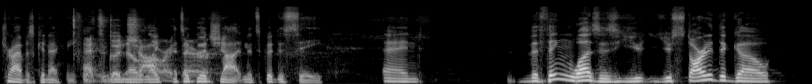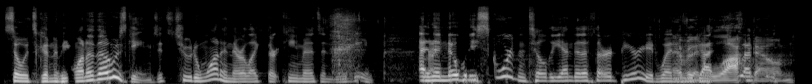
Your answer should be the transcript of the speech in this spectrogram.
Travis Konecny. That's a good you know, shot like, right It's a good shot, and it's good to see. And the thing was, is you you started to go. So it's going to be one of those games. It's two to one, and they're like 13 minutes into the game, and then nobody scored until the end of the third period when Everything got two locked empty- down.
